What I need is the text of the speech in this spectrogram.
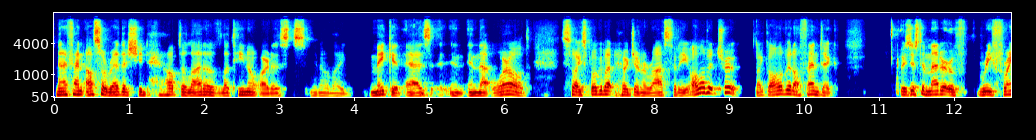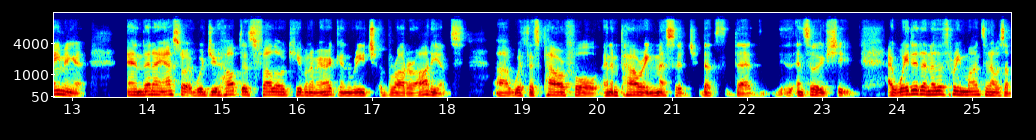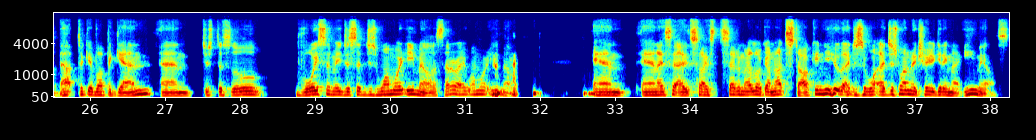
Then I find also read that she'd helped a lot of Latino artists, you know, like make it as in, in that world. So I spoke about her generosity, all of it true, like all of it authentic. It was just a matter of reframing it. And then I asked her, would you help this fellow Cuban American reach a broader audience? Uh, with this powerful and empowering message that's that and so she i waited another three months and i was about to give up again and just this little voice in me just said just one more email i said all right one more email and and I said, so I said to him, "Look, I'm not stalking you. I just want, I just want to make sure you're getting my emails."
